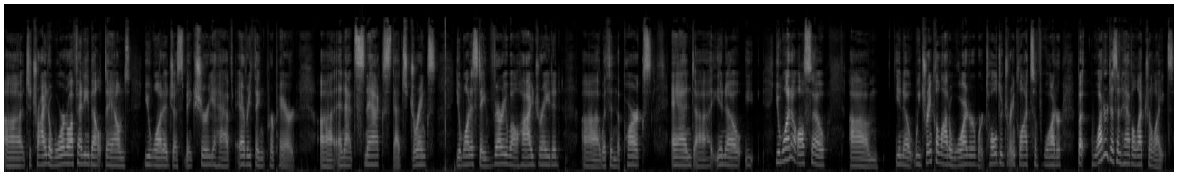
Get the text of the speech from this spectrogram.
uh, to try to ward off any meltdowns you want to just make sure you have everything prepared. Uh, and that's snacks that's drinks. You want to stay very well hydrated uh, within the parks. And uh, you know you, you want to also um, you know, we drink a lot of water. We're told to drink lots of water, but water doesn't have electrolytes.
